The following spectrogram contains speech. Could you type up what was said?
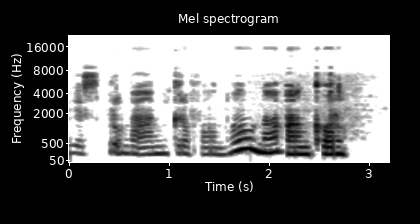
jest próba mikrofonu na Anchor.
